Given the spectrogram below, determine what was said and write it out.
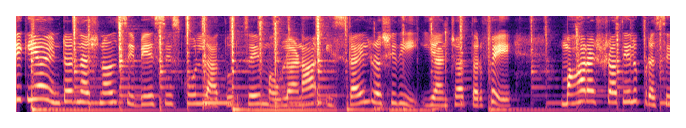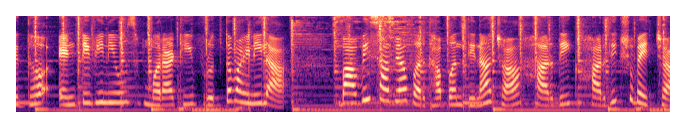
सिद्दीकिया इंटरनॅशनल सीबीएसई स्कूल लातूरचे मौलाना इस्राईल रशिदी यांच्यातर्फे महाराष्ट्रातील प्रसिद्ध N T V news Marathi वृत्तवाहिनीला बावीसाव्या वर्धापन दिनाच्या हार्दिक हार्दिक शुभेच्छा.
